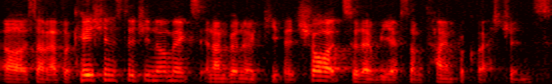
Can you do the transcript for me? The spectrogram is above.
uh, some applications to genomics, and I'm going to keep it short so that we have some time for questions.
